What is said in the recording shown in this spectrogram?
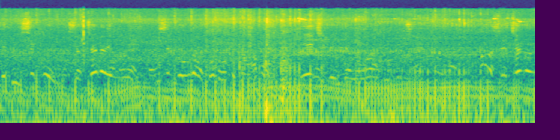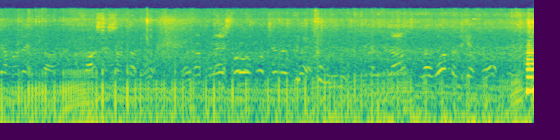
E tu il secondo, se acceleri a manetta, il secondo la tua moto fa 10-20 all'ora, 100. Allora se acceleri a manetta fa 60 all'ora. Vai da presto, dopo acceleri troppo. Ti dà la ruota di da forte. E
